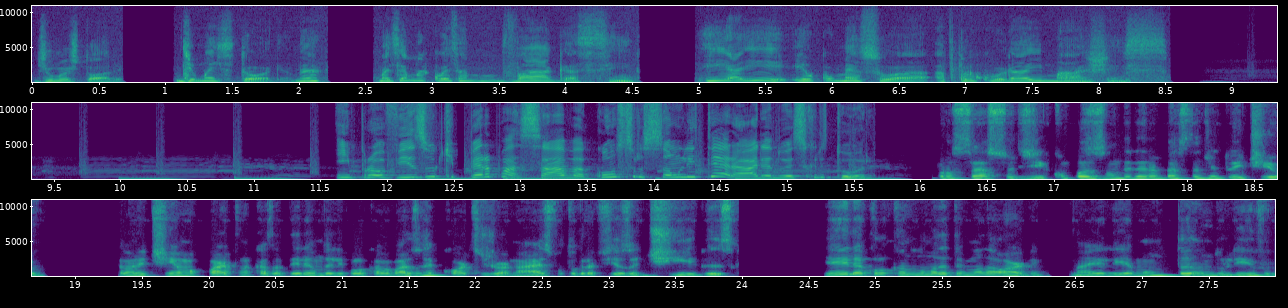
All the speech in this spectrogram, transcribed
De uma história de uma história, né? Mas é uma coisa vaga assim. E aí eu começo a, a procurar imagens. Improviso que perpassava a construção literária do escritor. O processo de composição dele era bastante intuitivo. Então ele tinha uma parte na casa dele onde ele colocava vários recortes de jornais, fotografias antigas, e aí ele ia colocando numa determinada ordem. Né? Ele ia montando o livro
